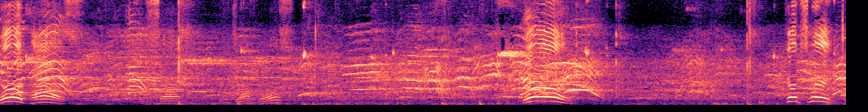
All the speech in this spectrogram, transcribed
Good pass. Good job, girls. Good. Good swing.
